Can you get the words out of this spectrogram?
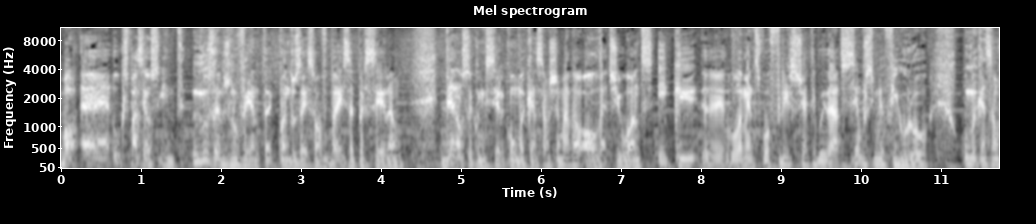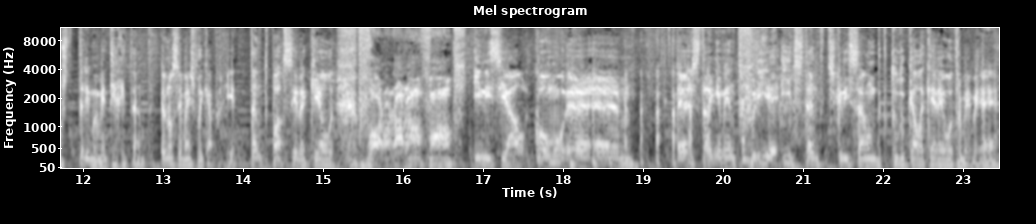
Bom, eh, o que se passa é o seguinte: nos anos 90, quando os Ace of Base apareceram, deram-se a conhecer com uma canção chamada All That She Wants e que, eh, lamento se vou ferir suscetibilidades, sempre se me afigurou uma canção extremamente irritante. Eu não sei bem explicar porquê. Tanto pode ser aquele inicial, como a estranhamente fria e distante descrição de que tudo o que ela quer é outro bebê. É.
